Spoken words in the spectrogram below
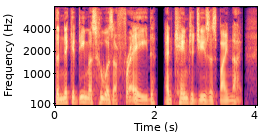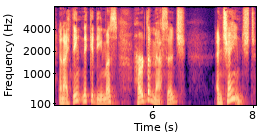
the Nicodemus who was afraid and came to Jesus by night. And I think Nicodemus heard the message and changed.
